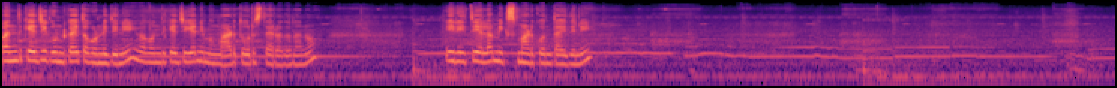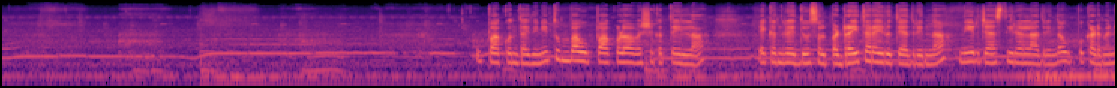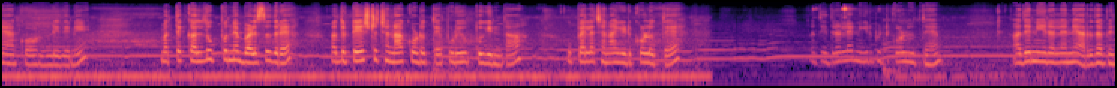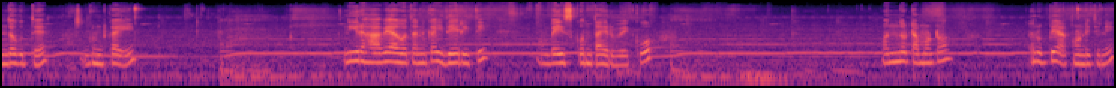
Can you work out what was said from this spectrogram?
ಒಂದು ಕೆ ಜಿ ಗುಂಡ್ಕಾಯಿ ತೊಗೊಂಡಿದ್ದೀನಿ. ಇವಾಗ ಒಂದು ಕೆ ಜಿಗೆ ನಿಮಗೆ ಮಾಡಿ ತೋರಿಸ್ತಾ ಇರೋದು ನಾನು. ಈ ರೀತಿ ಎಲ್ಲ ಮಿಕ್ಸ್ ಮಾಡ್ಕೊತಾ ಇದ್ದೀನಿ. ಉಪ್ಪು ಹಾಕ್ಕೊತಾ ಇದ್ದೀನಿ. ತುಂಬ ಉಪ್ಪು ಹಾಕ್ಕೊಳ್ಳೋ ಅವಶ್ಯಕತೆ ಇಲ್ಲ. ಯಾಕಂದರೆ ಇದು ಸ್ವಲ್ಪ ಡ್ರೈ ಥರ ಇರುತ್ತೆ ಅದರಿಂದ. ನೀರು ಜಾಸ್ತಿ ಇರಲ್ಲ ಅದರಿಂದ ಉಪ್ಪು ಕಡಿಮೆನೇ ಹಾಕ್ಕೊಂಡಿದ್ದೀನಿ ಮತ್ತು ಕಲ್ಲು ಉಪ್ಪನ್ನೇ ಬಳಸಿದ್ರೆ ಅದು ಟೇಸ್ಟ್ ಚೆನ್ನಾಗಿ ಕೊಡುತ್ತೆ ಪುಡಿ ಉಪ್ಪಿಗಿಂತ. ಉಪ್ಪೆಲ್ಲ ಚೆನ್ನಾಗಿ ಇಟ್ಕೊಳ್ಳುತ್ತೆ ಮತ್ತು ಇದರಲ್ಲೇ ನೀರು ಬಿಟ್ಕೊಳ್ಳುತ್ತೆ. ಅದೇ ನೀರಲ್ಲೇ ಅರ್ಧ ಬೆಂದೋಗುತ್ತೆ ಗುಂಡ್ಕಾಯಿ. ನೀರು ಹಾವೇ ಆಗೋ ತನಕ ಇದೇ ರೀತಿ ಬೇಯಿಸ್ಕೊತಾ ಇರಬೇಕು. ಒಂದು ಟೊಮೊಟೊ ರುಬ್ಬಿ ಹಾಕ್ಕೊಂಡಿದ್ದೀನಿ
